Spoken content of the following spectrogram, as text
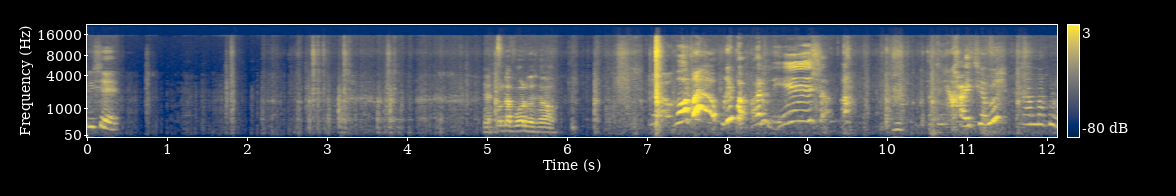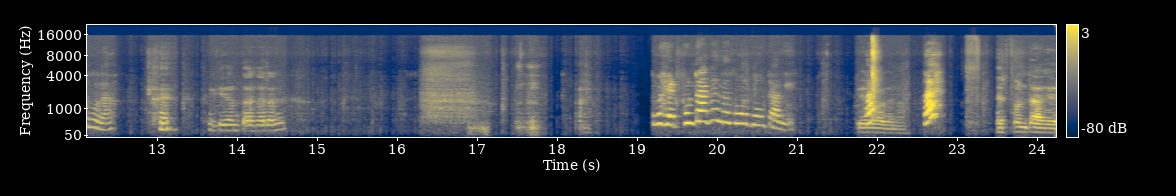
কিসে? হেডফোনটা পড়বে সব। বাবা ওরে বাবা রে। খাইছি আমি রান্না করব না। কিরম টাকাটা তোমার হেডফোনটা আগে না তোমার বউটা আগে? কেউ পাবে না। হ্যাঁ? হেডফোনটা আগে।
